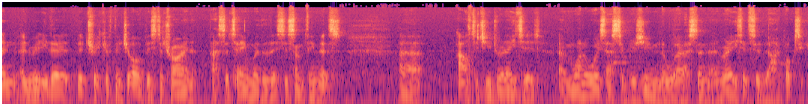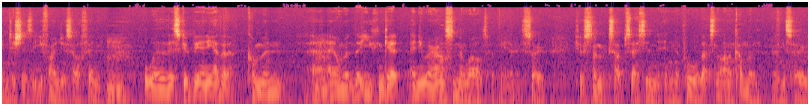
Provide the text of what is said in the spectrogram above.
and and really the the trick of the job is to try and ascertain whether this is something that's uh, altitude related, and one always has to presume the worst and, and related to the hypoxic conditions that you find yourself in, mm. or whether this could be any other common uh, mm. ailment that you can get anywhere else in the world. You know, so if your stomach's upset in, in Nepal, that's not uncommon. And so,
